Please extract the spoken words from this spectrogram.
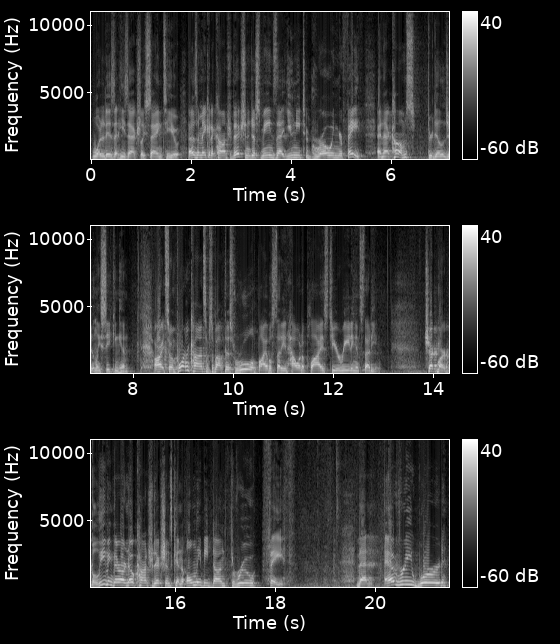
what it is that he's actually saying to you. That doesn't make it a contradiction. It just means that you need to grow in your faith. And that comes through diligently seeking him. All right, so important concepts about this rule of Bible study and how it applies to your reading and studying. Check mark. Believing there are no contradictions can only be done through faith that every word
